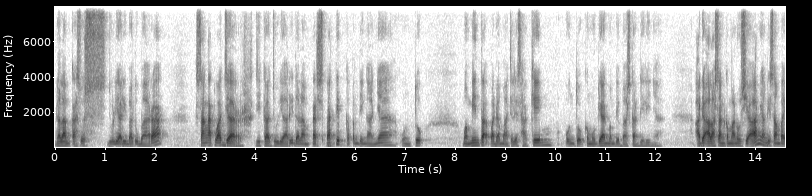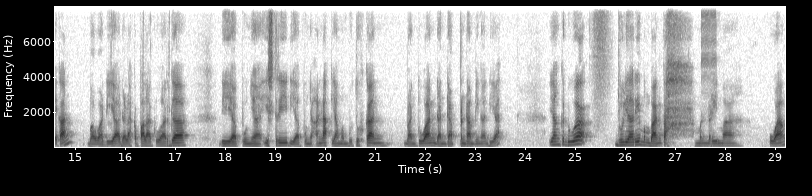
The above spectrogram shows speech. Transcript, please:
Dalam kasus Juliari Batubara, sangat wajar jika Juliari dalam perspektif kepentingannya untuk meminta pada majelis hakim untuk kemudian membebaskan dirinya. Ada alasan kemanusiaan yang disampaikan bahwa dia adalah kepala keluarga, dia punya istri, dia punya anak yang membutuhkan bantuan dan pendampingan dia. Yang kedua, Juliari membantah menerima uang,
